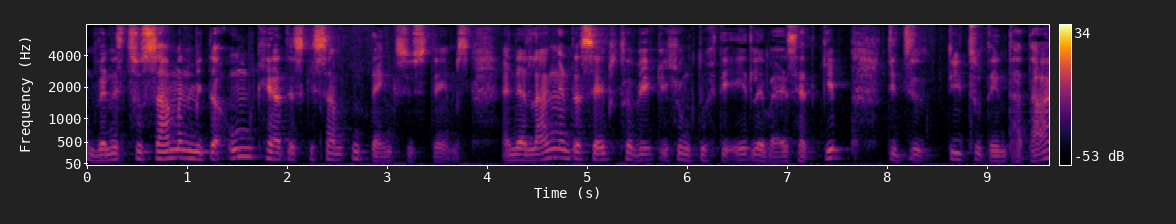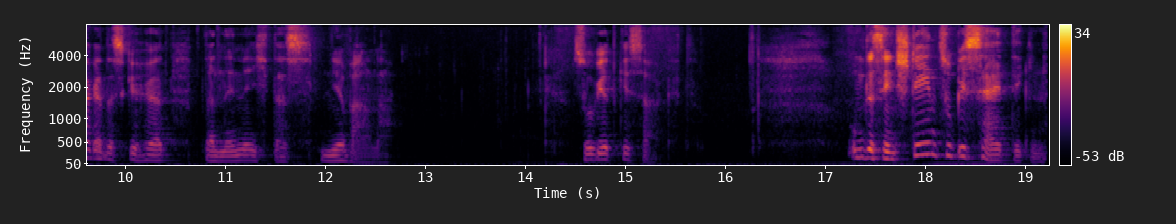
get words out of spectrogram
Und wenn es zusammen mit der Umkehr des gesamten Denksystems ein Erlangen der Selbstverwirklichung durch die edle Weisheit gibt, die zu, die zu den Tathagatas gehört, dann nenne ich das Nirvana. So wird gesagt. Um das Entstehen zu beseitigen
